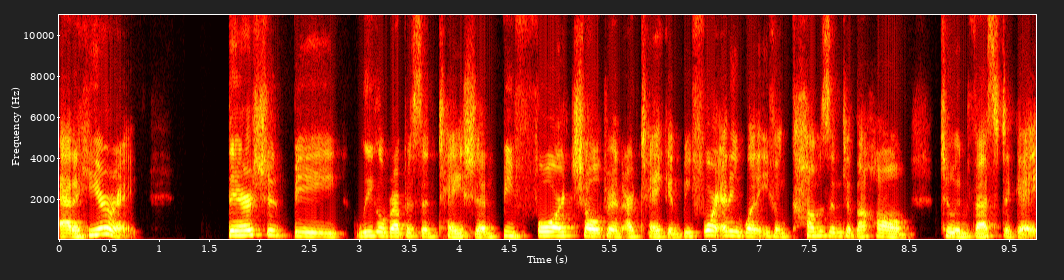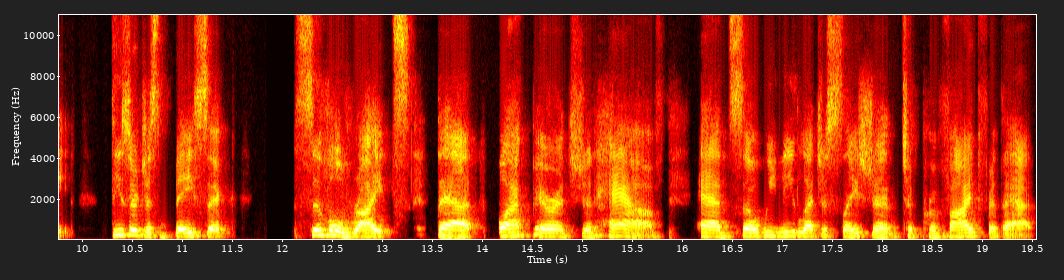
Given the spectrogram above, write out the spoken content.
at a hearing. There should be legal representation before children are taken, before anyone even comes into the home to investigate. These are just basic civil rights that Black parents should have. And so we need legislation to provide for that.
